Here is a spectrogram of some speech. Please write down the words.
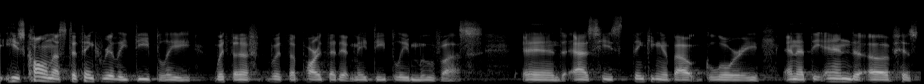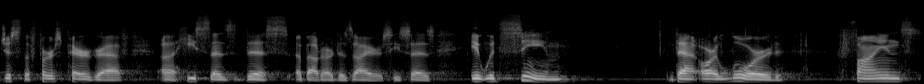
he's calling us to think really deeply with the, with the part that it may deeply move us. and as he's thinking about glory. And at the end of his just the first paragraph, uh, he says this about our desires. He says, It would seem that our Lord finds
